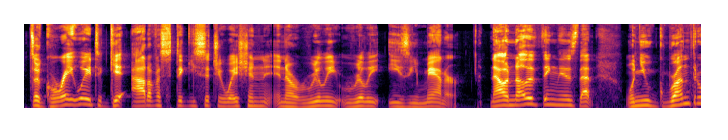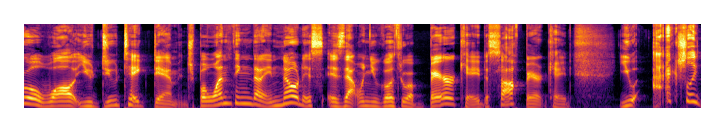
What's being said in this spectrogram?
It's a great way to get out of a sticky situation in a really, really easy manner. Now, another thing is that when you run through a wall, you do take damage. But one thing that I notice is that when you go through a barricade, a soft barricade, you actually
